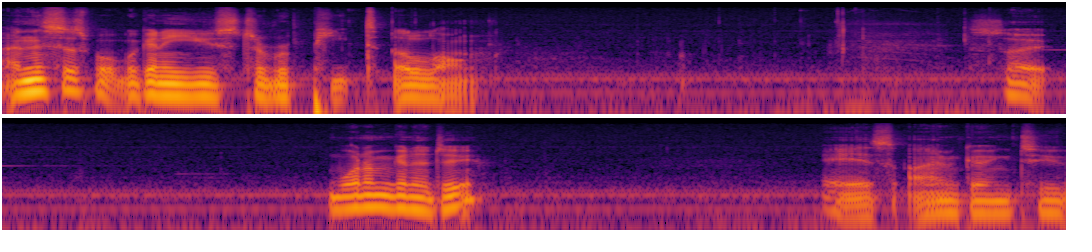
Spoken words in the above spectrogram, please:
And this is what we're going to use to repeat along. So, what I'm going to do is I'm going to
